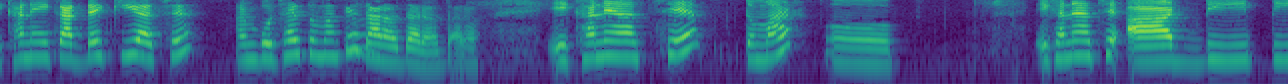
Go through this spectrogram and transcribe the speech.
এখানে এই কার্ডটায় কি আছে? আমি বোঝাই তোমাকে দাঁড়াও দাঁড়াও দাঁড়াও। এখানে আছে তোমার এখানে আছে আর ডি পি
